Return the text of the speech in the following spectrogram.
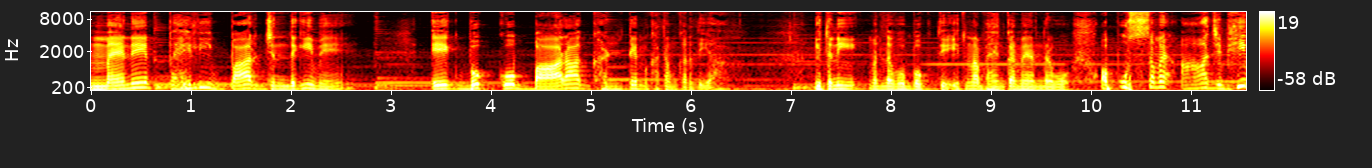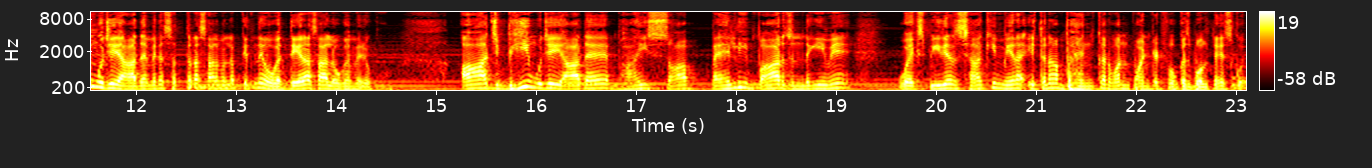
मैंने पहली बार ज़िंदगी में एक बुक को बारह घंटे में ख़त्म कर दिया। इतनी मतलब वो बुक थी, इतना भयंकर मेरे अंदर वो। और उस समय आज भी मुझे याद है, मेरा सत्रह साल मतलब कितने हो गए, तेरह साल हो गए मेरे को। आज भी मुझे याद है, भाई साहब, पहली बार ज़िंदगी में वो एक्सपीरियंस था कि मेरा इतना भयंकर वन पॉइंटेड फोकस बोलते हैं इसको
